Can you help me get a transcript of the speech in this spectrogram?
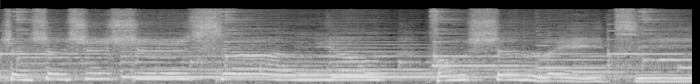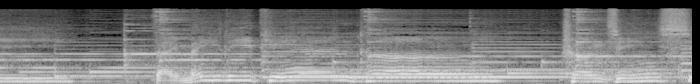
生生世世相拥，丰盛累积，在美丽天堂创惊喜，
